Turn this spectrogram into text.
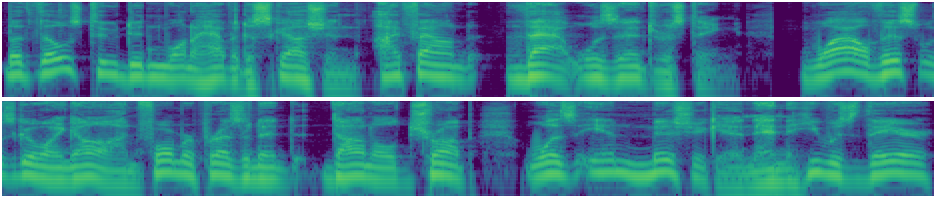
But those two didn't want to have a discussion. I found that was interesting. While this was going on, former President Donald Trump was in Michigan and he was there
